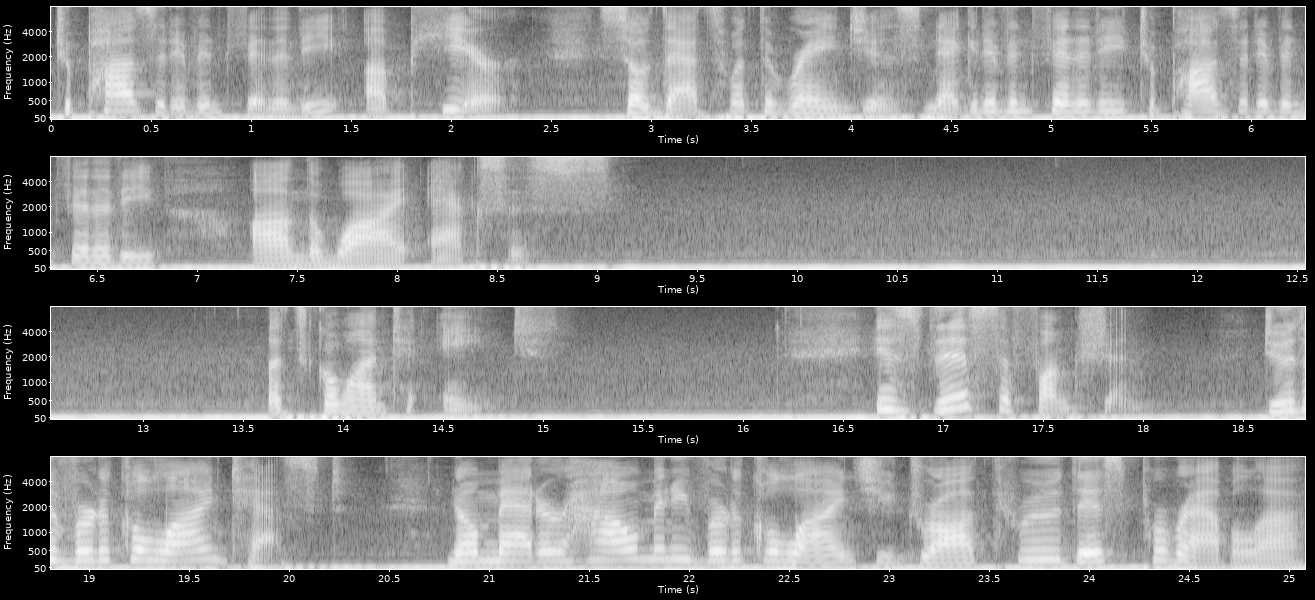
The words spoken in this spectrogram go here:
to positive infinity up here. So that's what the range is, negative infinity to positive infinity on the y-axis. Let's go on to 8. Is this a function? Do the vertical line test. No matter how many vertical lines you draw through this parabola,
